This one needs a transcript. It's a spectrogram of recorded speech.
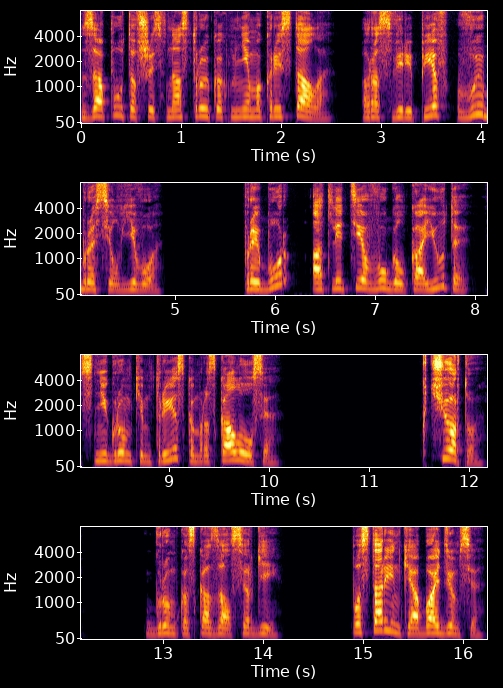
запутавшись в настройках мнемокристалла, рассверепев, выбросил его. Прибор, отлетев в угол каюты, с негромким треском раскололся. «К черту!» — громко сказал Сергей. «По старинке обойдемся.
